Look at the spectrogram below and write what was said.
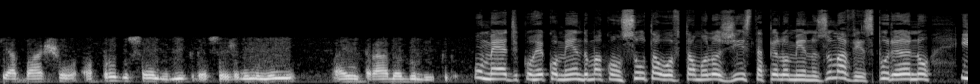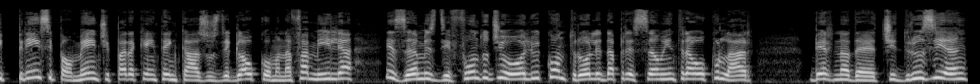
que abaixam a produção do líquido, ou seja, diminuem a entrada do líquido. O médico recomenda uma consulta ao oftalmologista pelo menos uma vez por ano e, principalmente para quem tem casos de glaucoma na família, exames de fundo de olho e controle da pressão intraocular. Bernadette Druzian,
